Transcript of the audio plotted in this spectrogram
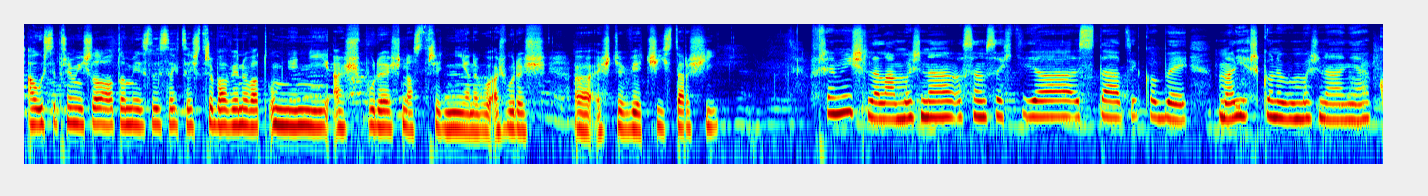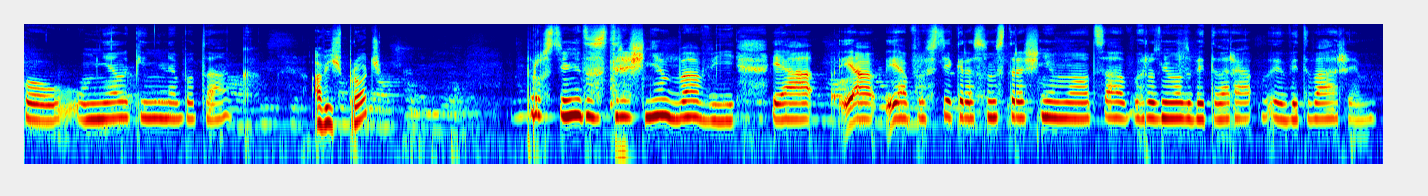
A už si přemýšlela o tom, jestli se chceš třeba věnovat umění, až půjdeš na střední, nebo až budeš uh, ještě větší, starší? Přemýšlela, možná jsem se chtěla stát jakoby malířkou nebo možná nějakou umělkyní nebo tak. A víš proč? Prostě mě to strašně baví. Já, já, já prostě kreslím strašně moc a hrozně moc vytvára, vytvářím.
